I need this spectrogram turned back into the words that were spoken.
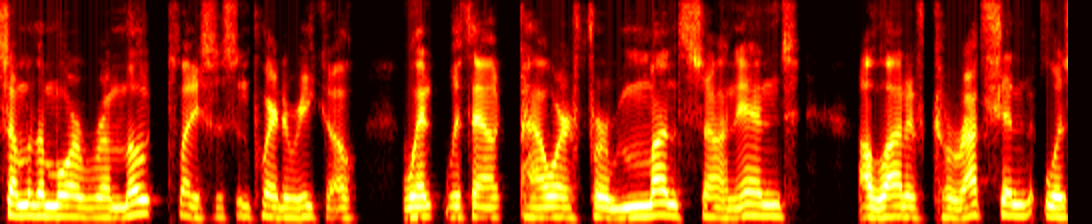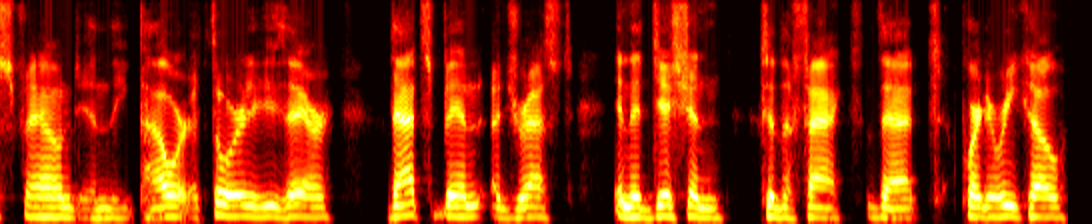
Some of the more remote places in Puerto Rico went without power for months on end. A lot of corruption was found in the power authority there. That's been addressed in addition to the fact that Puerto Rico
